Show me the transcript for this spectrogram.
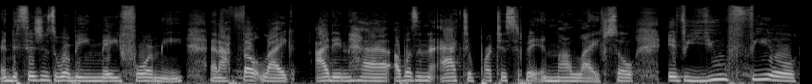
and decisions were being made for me and I felt like I didn't have I wasn't an active participant in my life. So if you feel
